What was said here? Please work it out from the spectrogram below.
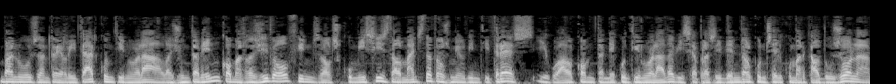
Benús, en realitat, continuarà a l'Ajuntament com a regidor fins als comicis del maig de 2023, igual com també continuarà de vicepresident del Consell Comarcal d'Osona.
